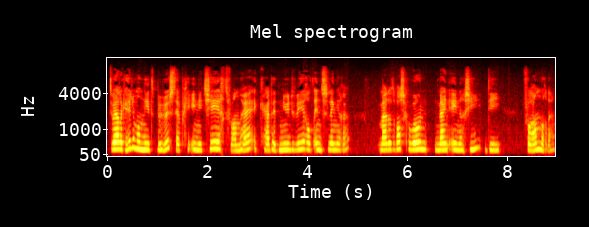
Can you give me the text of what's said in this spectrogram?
Terwijl ik helemaal niet bewust heb geïnitieerd van, hè, ik ga dit nu de wereld inslingeren. Maar dat was gewoon mijn energie die veranderde.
